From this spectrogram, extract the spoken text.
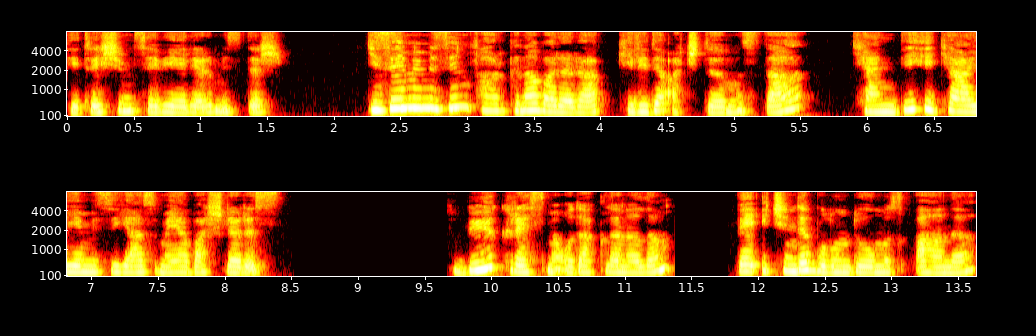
titreşim seviyelerimizdir. Gizemimizin farkına vararak kilidi açtığımızda kendi hikayemizi yazmaya başlarız. Büyük resme odaklanalım ve içinde bulunduğumuz anı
